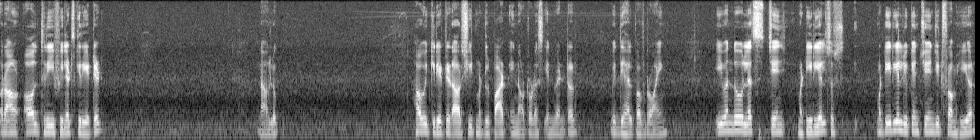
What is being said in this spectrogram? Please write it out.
around all three fillets created. Now look how we created our sheet metal part in Autodesk Inventor with the help of drawing. Even though let's change material so material you can change it from here.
